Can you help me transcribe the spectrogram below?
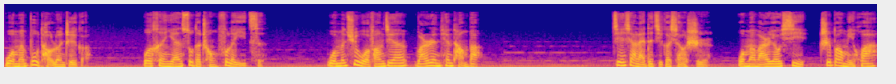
我们不讨论这个。我很严肃的重复了一次。我们去我房间玩任天堂吧。接下来的几个小时，我们玩游戏、吃爆米花，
